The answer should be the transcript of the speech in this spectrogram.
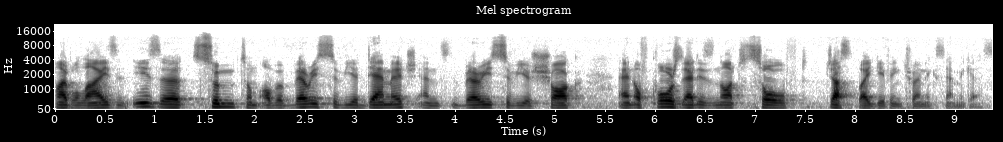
fibrolysis is a symptom of a very severe damage and very severe shock. And of course, that is not solved just by giving tranexamic acid.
